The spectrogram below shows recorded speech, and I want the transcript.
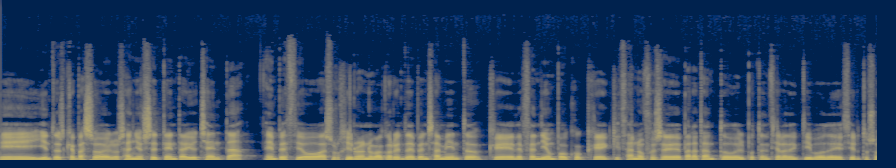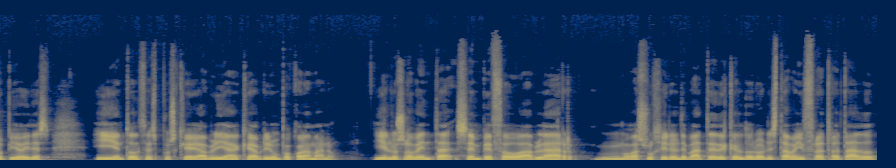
Eh, y entonces, ¿qué pasó? En los años 70 y 80 empezó a surgir una nueva corriente de pensamiento que defendía un poco que quizá no fuese para tanto el potencial adictivo de ciertos opioides y entonces pues que habría que abrir un poco la mano. Y en los 90 se empezó a hablar mm, o a surgir el debate de que el dolor estaba infratratado,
